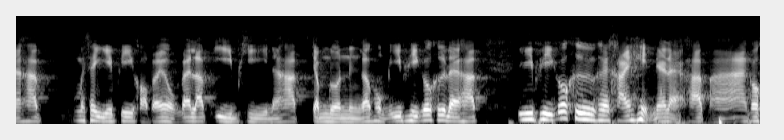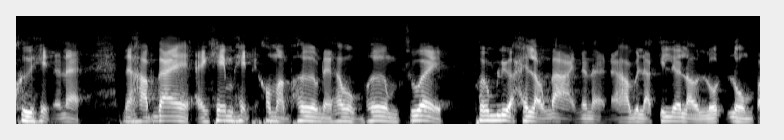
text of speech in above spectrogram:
นะครับ ไม่ใช่ EFP ขอไปผมได้รับ EP นะครับจำนวนหนึ่งครับผม EP ก็คืออะไรครับ EP ก็คือคล้ายๆเห็ดนี่แหละครับ อ่า ก็คือเห็ดนั่นแหละนะครับ ได้ไอเทมเห็ดเข้ามาเพิ่มนะครับผมเพิ่มช่วยเพิ่มเลือดให้เราได้นั่นแหละนะครับ เวลาที่เลือดเราลดลงไป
